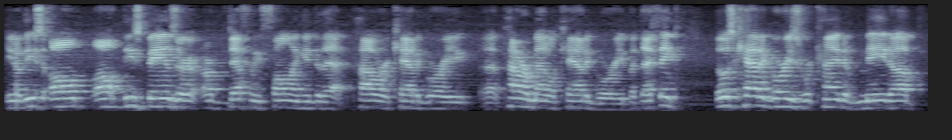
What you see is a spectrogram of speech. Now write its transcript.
you know these all all these bands are, are definitely falling into that power category uh, power metal category. But i think those categories were kind of made up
